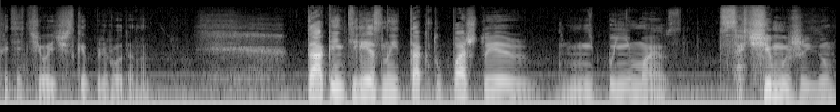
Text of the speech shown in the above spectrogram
Хотя человеческая природа, она так интересна и так тупа, что я не понимаю, зачем мы живем.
